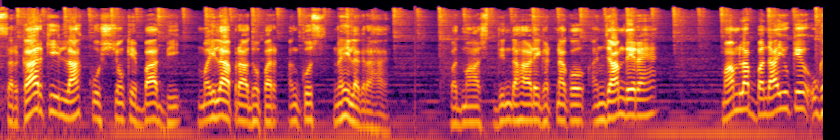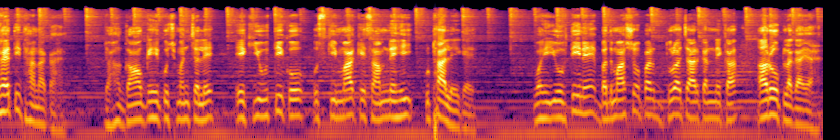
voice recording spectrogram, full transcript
सरकार की लाख कोशिशों के बाद भी महिला अपराधों पर अंकुश नहीं लग रहा है। बदमाश दिन दहाड़े घटना को अंजाम दे रहे हैं। मामला बदायूं के उघैती थाना का है, जहाँ गाँव के ही कुछ मन चले एक युवती को उसकी माँ के सामने ही उठा ले गए। वहीं युवती ने बदमाशों पर दुराचार करने का आरोप लगाया है।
